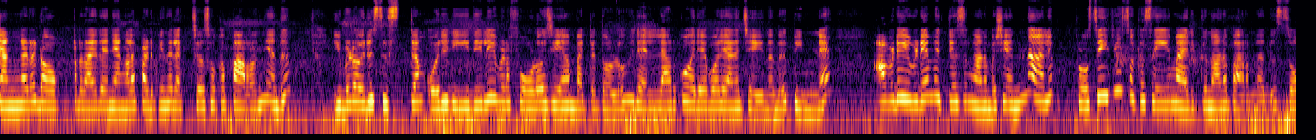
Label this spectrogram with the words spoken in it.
ഞങ്ങളുടെ ഡോക്ടർ അതായത് ഞങ്ങളെ പഠിപ്പിക്കുന്ന ലെക്ചേഴ്സൊക്കെ പറഞ്ഞത് ഇവിടെ ഒരു സിസ്റ്റം ഒരു രീതിയിൽ ഇവിടെ ഫോളോ ചെയ്യാൻ പറ്റത്തുള്ളൂ. ഇതെല്ലാവർക്കും ഒരേപോലെയാണ് ചെയ്യുന്നത്. പിന്നെ അവിടെ ഇവിടെയും വ്യത്യാസം കാണും. പക്ഷെ എന്നാലും പ്രൊസീജിയേഴ്സ് ഒക്കെ സെയിം ആയിരിക്കും എന്നാണ് പറഞ്ഞത്. സോ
